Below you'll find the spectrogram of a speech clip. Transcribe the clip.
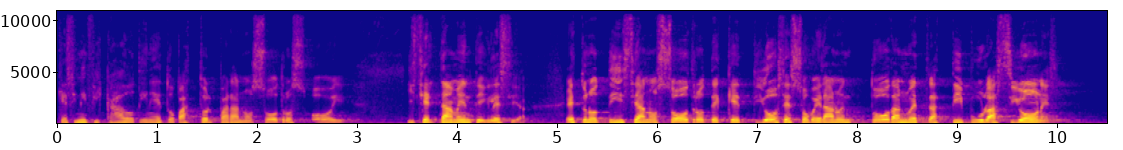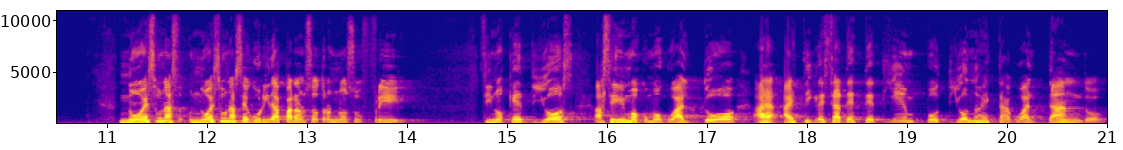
¿Qué significado tiene esto, pastor, para nosotros hoy? Y ciertamente, iglesia, esto nos dice a nosotros de que Dios es soberano en todas nuestras tribulaciones. No es una, no es una seguridad para nosotros no sufrir, sino que Dios, así mismo como guardó a, a esta iglesia de este tiempo, Dios nos está guardando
